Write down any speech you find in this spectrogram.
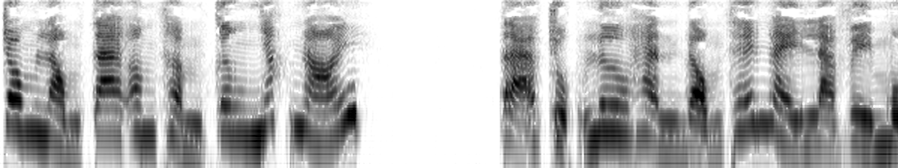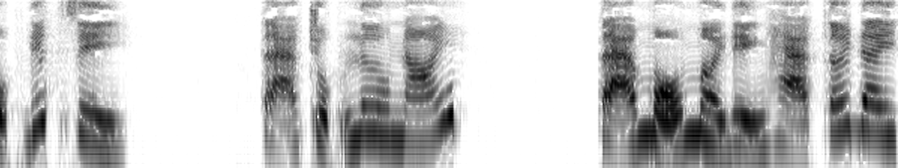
Trong lòng ta âm thầm cân nhắc nói. Tả trục lưu hành động thế này là vì mục đích gì? Tả trục lưu nói. Tả mổ mời Điện Hạ tới đây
